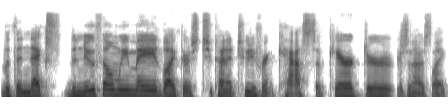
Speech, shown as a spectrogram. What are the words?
with the next the new film we made like there's two kind of two different casts of characters and i was like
